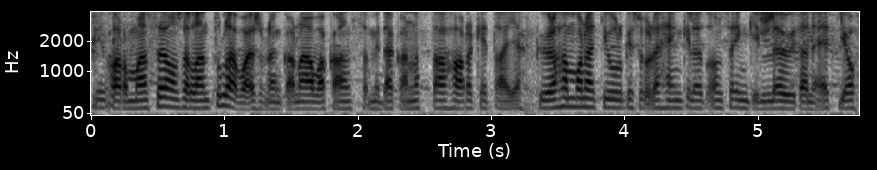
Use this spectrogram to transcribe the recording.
niin varmaan se on sellainen tulevaisuuden kanava kanssa, mitä kannattaa harkita. Ja kyllähän monet julkisuuden henkilöt on senkin löytäneet jo.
